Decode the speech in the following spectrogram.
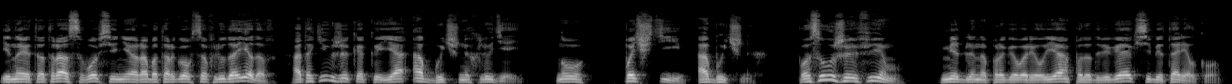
И на этот раз вовсе не работорговцев-людоедов, а таких же, как и я, обычных людей. Ну, почти обычных. «Послушай, Фим», — медленно проговорил я, пододвигая к себе тарелку.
